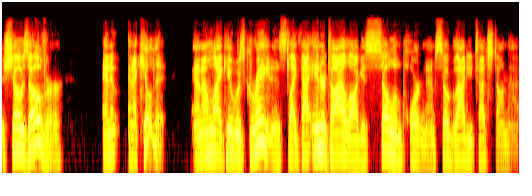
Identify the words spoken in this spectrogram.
the show's over and it, and I killed it and i'm like it was great it's like that inner dialogue is so important i'm so glad you touched on that.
